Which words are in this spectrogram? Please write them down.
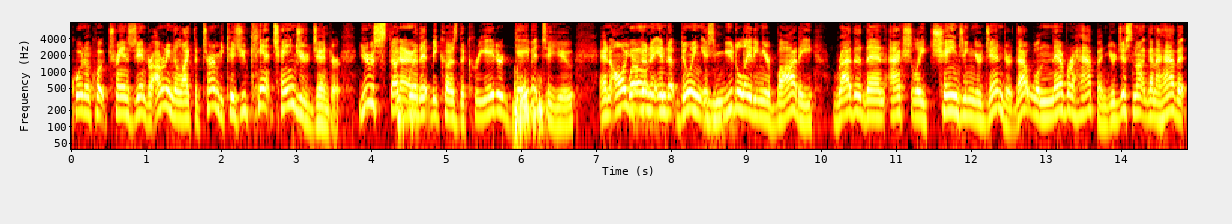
quote unquote transgender. I don't even like the term because you can't change your gender. You're stuck No. with it because the creator gave it to you, and all you're Well- going to end up doing is mutilating your body rather than actually changing your gender. That will never happen. You're just not going to have it.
